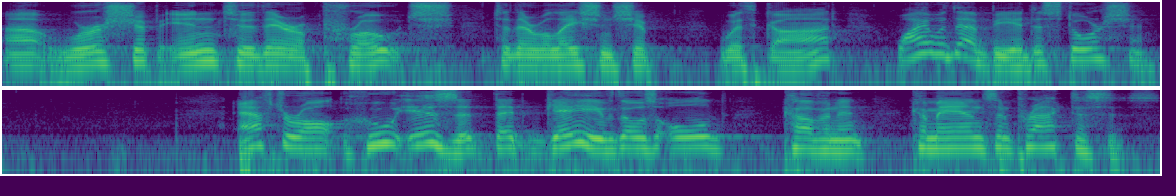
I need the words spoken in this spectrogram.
uh, worship, into their approach to their relationship with God. Why would that be a distortion? After all, who is it that gave those old covenant commands and practices?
